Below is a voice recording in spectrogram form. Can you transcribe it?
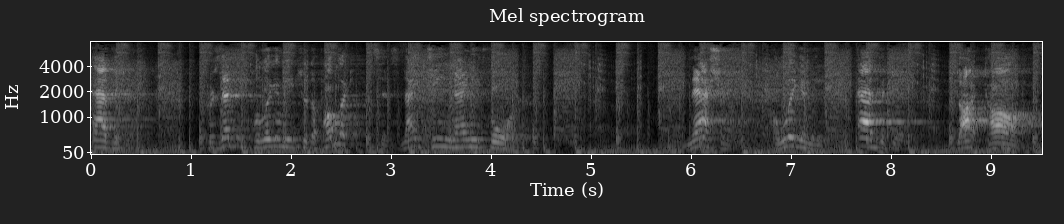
Advocate, presented polygamy to the public since 1994. NationalPolygamyAdvocate.com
